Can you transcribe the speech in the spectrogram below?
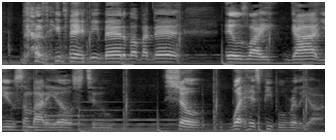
because he made me mad about my dad. It was like God used somebody else to show what his people really are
